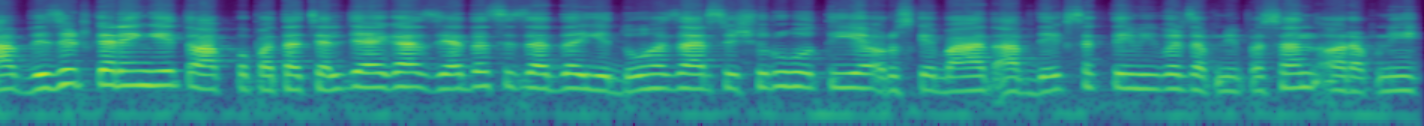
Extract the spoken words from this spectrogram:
आप विज़िट करेंगे तो आपको पता चल जाएगा, ज़्यादा ज़्यादा से ज़्यादा ये दो हज़ार से शुरू होती है और उसके बाद आप देख सकते हैं वीवर्स अपनी पसंद और अपनी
